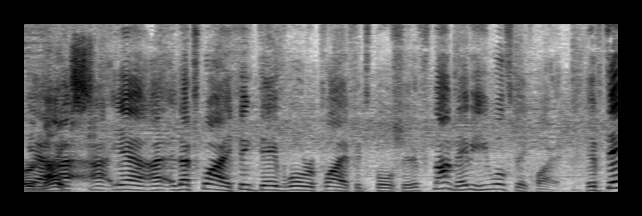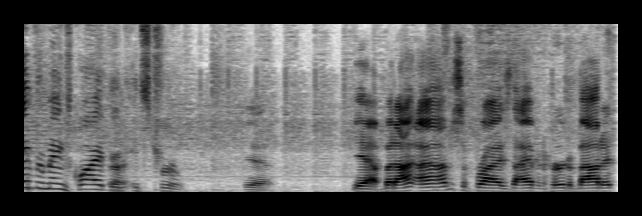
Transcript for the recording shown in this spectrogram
or yeah, nice. I, I, yeah, that's why I think Dave will reply if it's bullshit. If not, maybe he will stay quiet. If Dave remains quiet, then Right. it's true. Yeah. Yeah, but I, I'm surprised I haven't heard about it.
